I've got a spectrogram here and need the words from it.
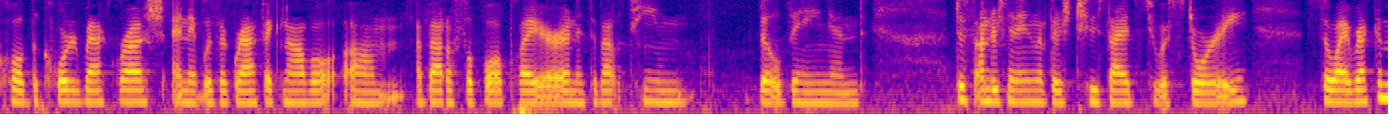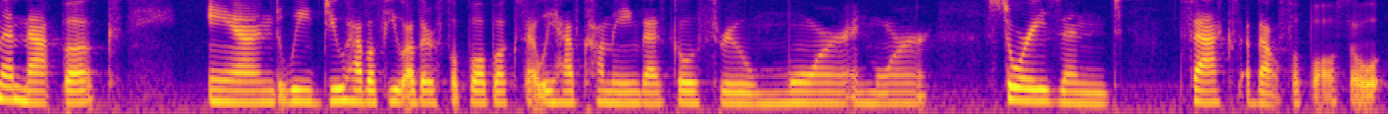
called The Quarterback Rush, and it was a graphic novel um, about a football player, and it's about team building and just understanding that there's two sides to a story. So I recommend that book. And we do have a few other football books that we have coming that go through more and more stories and facts about football. So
